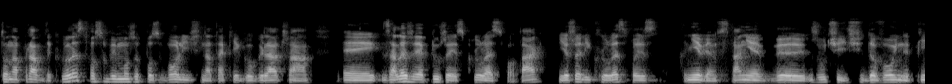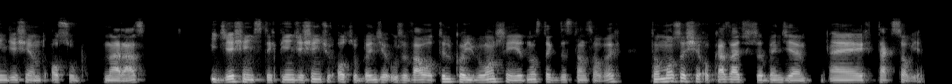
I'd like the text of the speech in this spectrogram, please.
to naprawdę królestwo sobie może pozwolić na takiego gracza, zależy jak duże jest królestwo, tak? Jeżeli królestwo jest, nie wiem, w stanie wyrzucić do wojny 50 osób naraz i 10 z tych 50 osób będzie używało tylko i wyłącznie jednostek dystansowych, to może się okazać, że będzie, eh, tak sobie.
